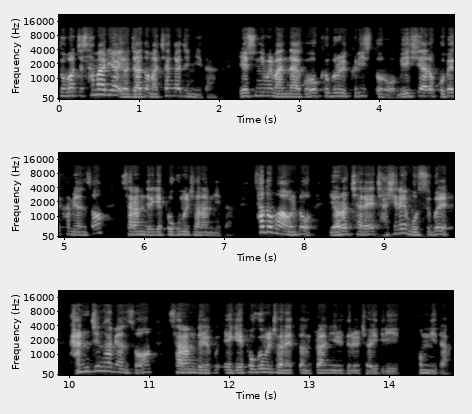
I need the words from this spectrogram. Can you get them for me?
두 번째 사마리아 여자도 마찬가지입니다. 예수님을 만나고 그분을 그리스도로 메시아로 고백하면서 사람들에게 복음을 전합니다. 사도 바울도 여러 차례 자신의 모습을 간증하면서 사람들에게 복음을 전했던 그러한 일들을 저희들이 봅니다.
